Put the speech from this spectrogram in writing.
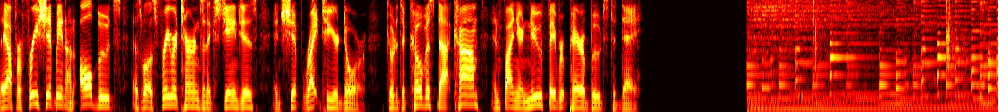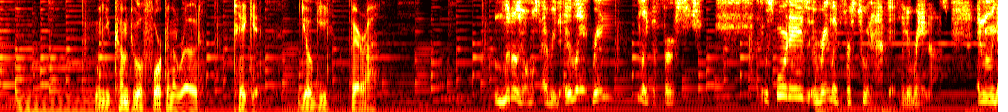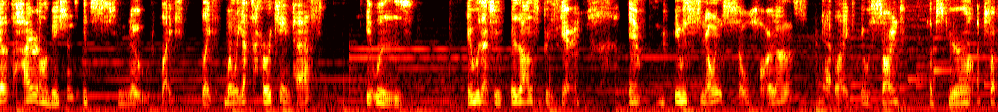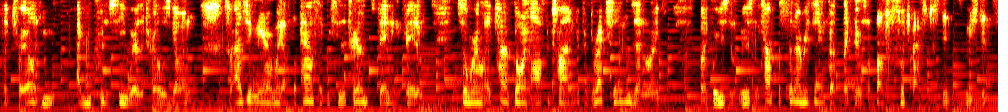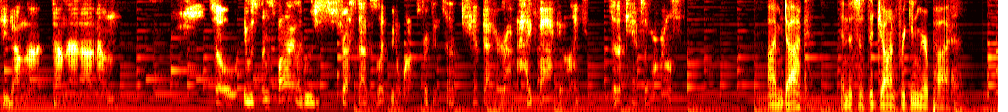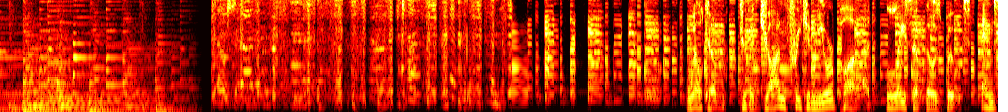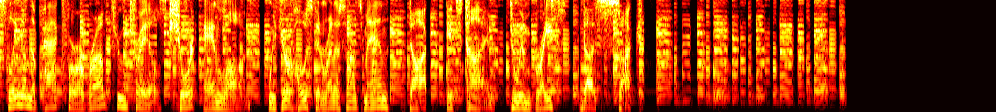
They offer free shipping on all boots, as well as free returns and exchanges, and ship right to your door. Go to tecovas.com and find your new favorite pair of boots today. When you come to a fork in the road, take it. Yogi Berra. Literally almost every day. It rained like the first, I think it was four days. It rained like the first two and a half days. Like it rained on us. And when we got up to higher elevations, it snowed. Like like when we got to Hurricane Pass, it was it was actually it was honestly pretty scary. It it was snowing so hard on us that like it was starting to obscure obstruct like trail. Like you you couldn't see where the trail was going. So as we made our way up the pass, like we see the trail fading and fading. So we're like kind of going off and trying different directions and like like we're using we're using the compass and everything, but like there was a bunch of switchbacks we just didn't we just didn't see down the down that uh, mountain. So it was it was fine. Like we were just stressed out because like we don't want to freaking set up camp down here, or have to hike back and like set up camp somewhere else. I'm Doc, and this is the John freaking Muir Pod. Welcome to the John Freakin' Muir Pod. Lace up those boots and sling on the pack for a romp through trails, short and long. With your host and Renaissance man, Doc, it's time to embrace the suck.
